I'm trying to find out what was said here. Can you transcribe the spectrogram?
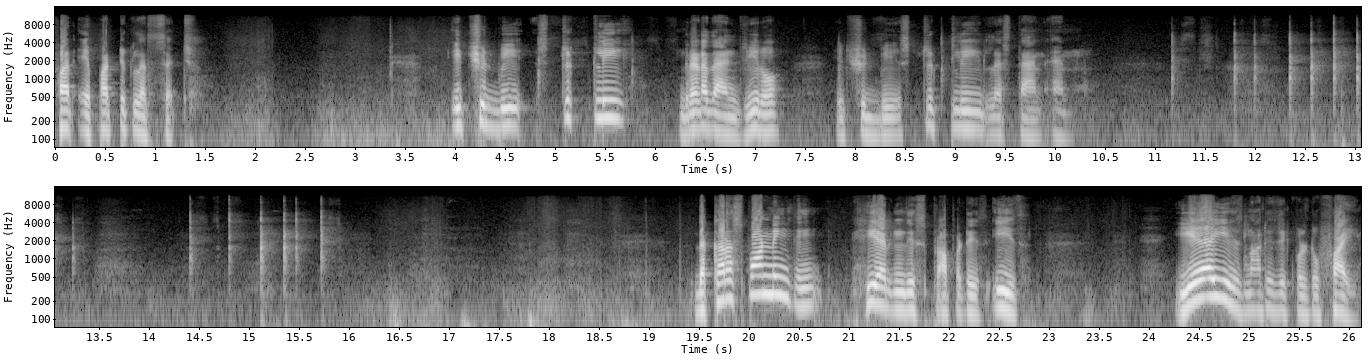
for a particular set. It should be strictly greater than 0 it should be strictly less than n. The corresponding thing here in this properties is a i is not is equal to phi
